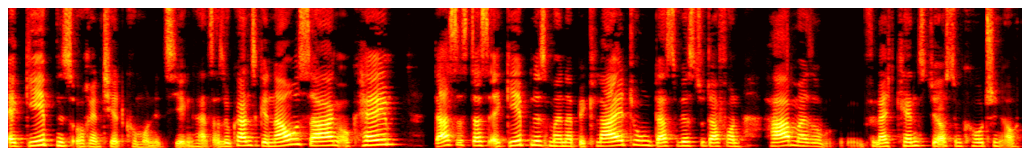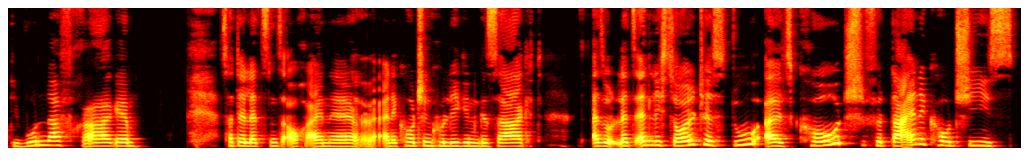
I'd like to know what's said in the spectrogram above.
ergebnisorientiert kommunizieren kannst. Also du kannst genau sagen, okay, das ist das Ergebnis meiner Begleitung, das wirst du davon haben. Also vielleicht kennst du ja aus dem Coaching auch die Wunderfrage. Das hat ja letztens auch eine, eine Coaching-Kollegin gesagt. Also letztendlich solltest du als Coach für deine Coaches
